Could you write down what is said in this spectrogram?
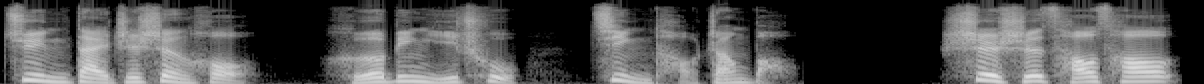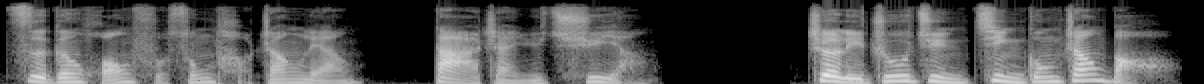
俊待之甚厚，合兵一处，进讨张宝。是时曹操自跟黄甫松讨张良，大战于曲阳。这里朱俊进攻张宝，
